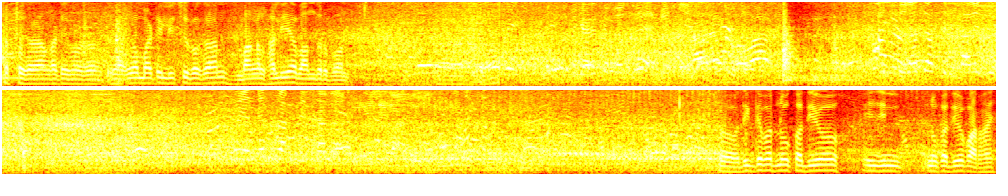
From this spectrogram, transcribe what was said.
চট্টগ্রাম রাঙ্গামাটি লিচু বাগান বাঙালহালিয়া বান্দরবন। তো দিক দিয়ে আবার নৌকা দিয়েও, ইঞ্জিন নৌকা দিয়েও পার হয়।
